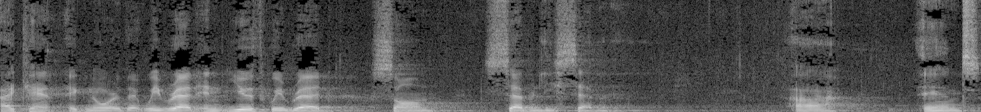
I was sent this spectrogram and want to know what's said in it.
I can't ignore that. We read, in youth, we read Psalm 77. Uh, and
